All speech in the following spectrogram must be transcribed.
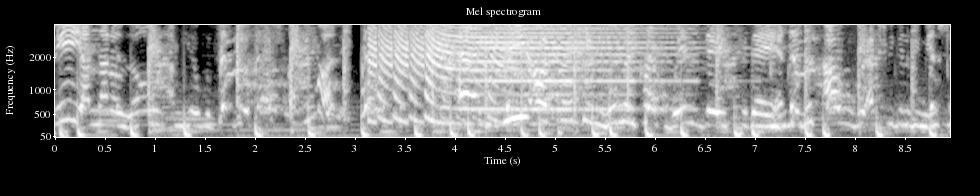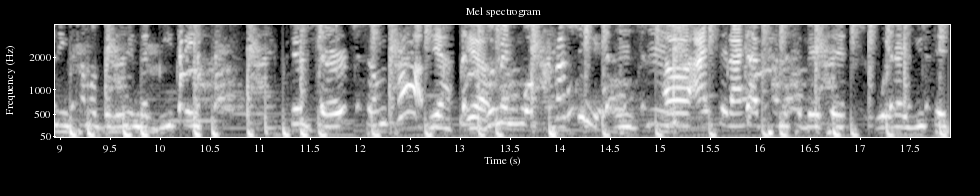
Baby. I'm not alone. I'm here with CEO Crush Money Money. And we are talking Women Crush Wednesdays today. And for this hour, we're actually going to be mentioning some of the women that we think deserve some props. Yeah, yeah. Women who are crushing it. Mhm. Uh, I said I have time Thando Thabethe. When you said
